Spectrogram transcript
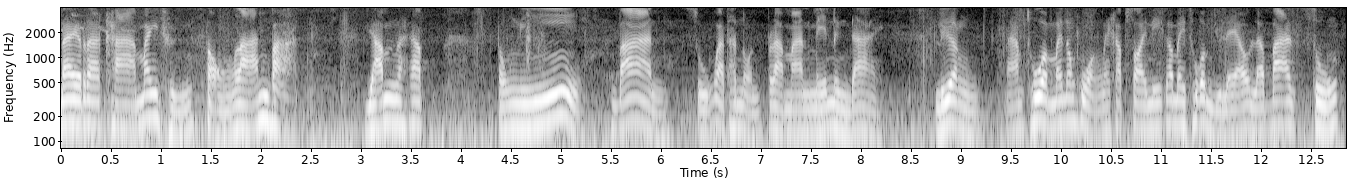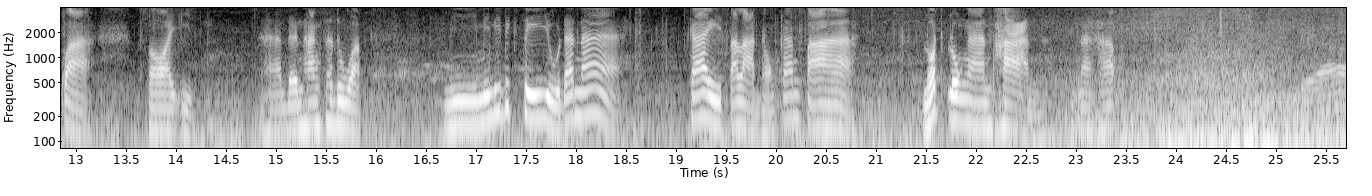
ในราคาไม่ถึง 2 ล้านบาท ย้ำนะครับ ตรงนี้บ้านสูงกว่าถนนประมาณเมตรหนึ่งได้ เรื่อง น้ำท่วมไม่ต้องห่วงนะครับ ซอยนี้ก็ไม่ท่วมอยู่แล้ว แล้วบ้านสูงกว่าซอยอีกนะฮะเดินทางสะดวก มีมินิบิ๊กซีอยู่ด้านหน้า ใกล้ตลาดหนองก้างปลารถโรงงานผ่านนะครับ เดี๋ยว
